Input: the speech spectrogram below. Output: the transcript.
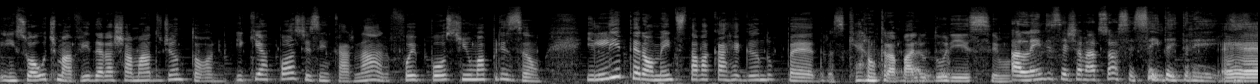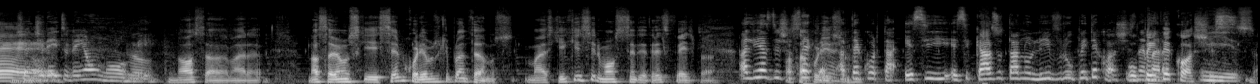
em sua última vida era chamado de Antônio e que após desencarnar foi posto em uma prisão e literalmente estava carregando pedras, que era um trabalho duríssimo. Além de ser chamado só 63. É. Não tinha direito nem ao nome. Não. Nossa, Mara, nós sabemos que sempre colhemos o que plantamos. Mas o que, que esse irmão 63 fez para. Aliás, deixa eu Passar até, por isso. até cortar. Esse, esse caso está no livro Pentecostes, O né, Mara? Pentecostes. Isso.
